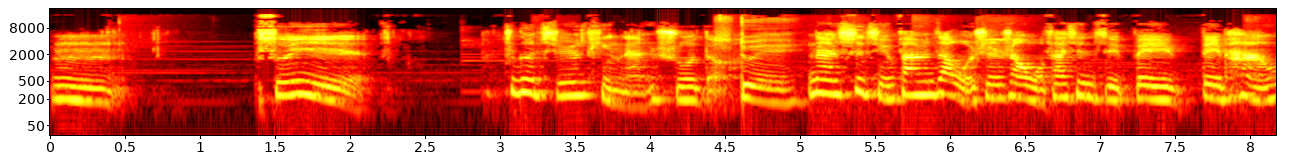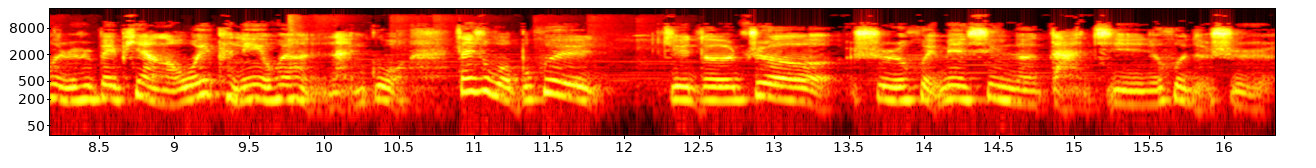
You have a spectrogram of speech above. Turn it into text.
嗯，所以这个其实挺难说的。对，那事情发生在我身上，我发现自己被背叛或者是被骗了，我也肯定也会很难过，但是我不会觉得这是毁灭性的打击，或者是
